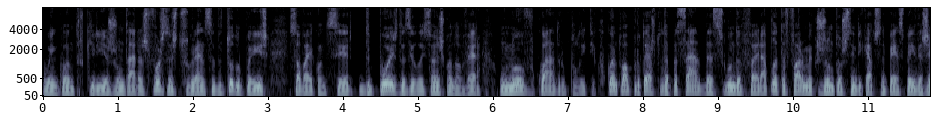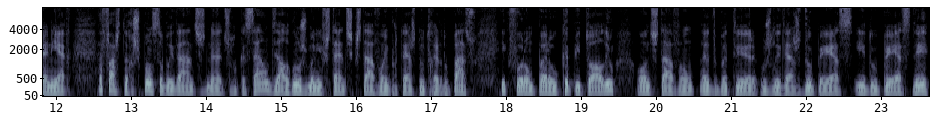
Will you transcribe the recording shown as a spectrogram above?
O encontro que iria juntar as forças de segurança de todo o país só vai acontecer depois das eleições, quando houver um novo quadro político. Quanto ao protesto da passada segunda-feira, a plataforma que junta os sindicatos da PSP e da GNR afasta responsabilidades na deslocação de alguns manifestantes que estavam em protesto no terreiro do Passo e que foram para o Capitólio, onde estavam a debater os líderes do PS e do PSD.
